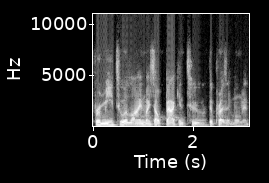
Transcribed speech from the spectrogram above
for me to align myself back into the present moment.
